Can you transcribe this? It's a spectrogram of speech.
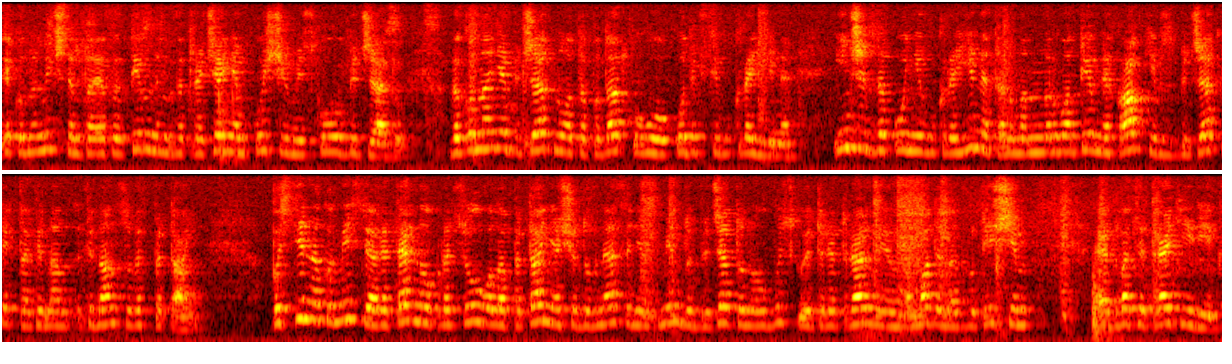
економічним та ефективним витрачанням коштів міського бюджету, виконання бюджетного та податкового кодексів України, інших законів України та нормативних актів з бюджетних та фінансових питань. Постійна комісія ретельно опрацьовувала питання щодо внесення змін до бюджету Новобузької територіальної громади на 2023 рік.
